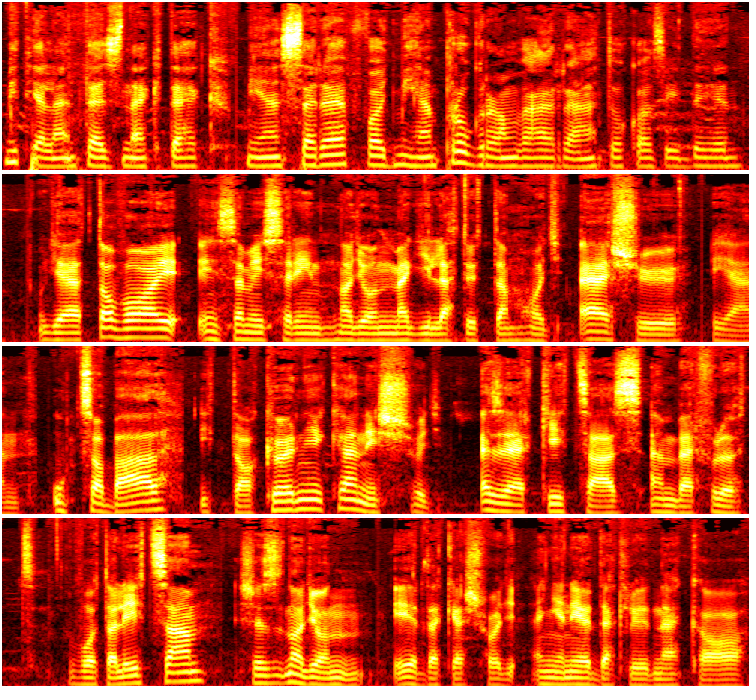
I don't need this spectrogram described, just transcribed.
Mit jelent ez nektek? Milyen szerep, vagy milyen program vár rátok az idén? Ugye tavaly én személy szerint nagyon megilletődtem, hogy első ilyen utcabál itt a környéken, és hogy 1200 ember fölött volt a létszám, és ez nagyon érdekes, hogy ennyien érdeklődnek a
